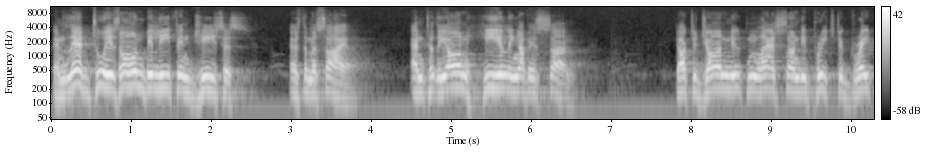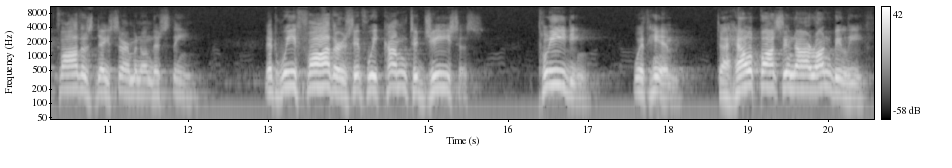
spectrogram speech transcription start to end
and led to his own belief in Jesus as the Messiah and to the own healing of his son. Dr. John Newton last Sunday preached a great Father's Day sermon on this theme. That we fathers, if we come to Jesus, pleading with him to help us in our unbelief,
